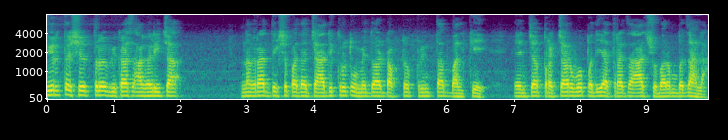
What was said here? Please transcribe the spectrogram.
तीर्थक्षेत्र विकास आघाडीच्या नगराध्यक्षपदाच्या अधिकृत उमेदवार डॉक्टर प्रिंता भालके यांच्या प्रचार व पदयात्राचा आज शुभारंभ झाला.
